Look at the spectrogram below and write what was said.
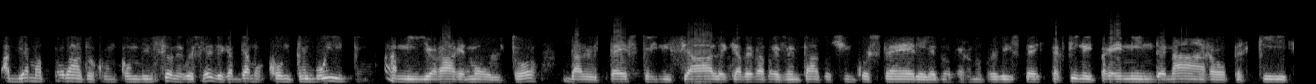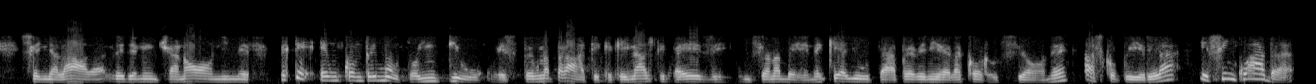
abbiamo approvato con convinzione questa legge che abbiamo contribuito a migliorare molto dal testo iniziale che aveva presentato 5 Stelle, dove erano previste perfino i premi in denaro per chi segnalava, le denunce anonime, perché è un contributo in più questo, è una pratica che in altri paesi funziona bene, che aiuta a prevenire la corruzione, a scoprirla e si inquadra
